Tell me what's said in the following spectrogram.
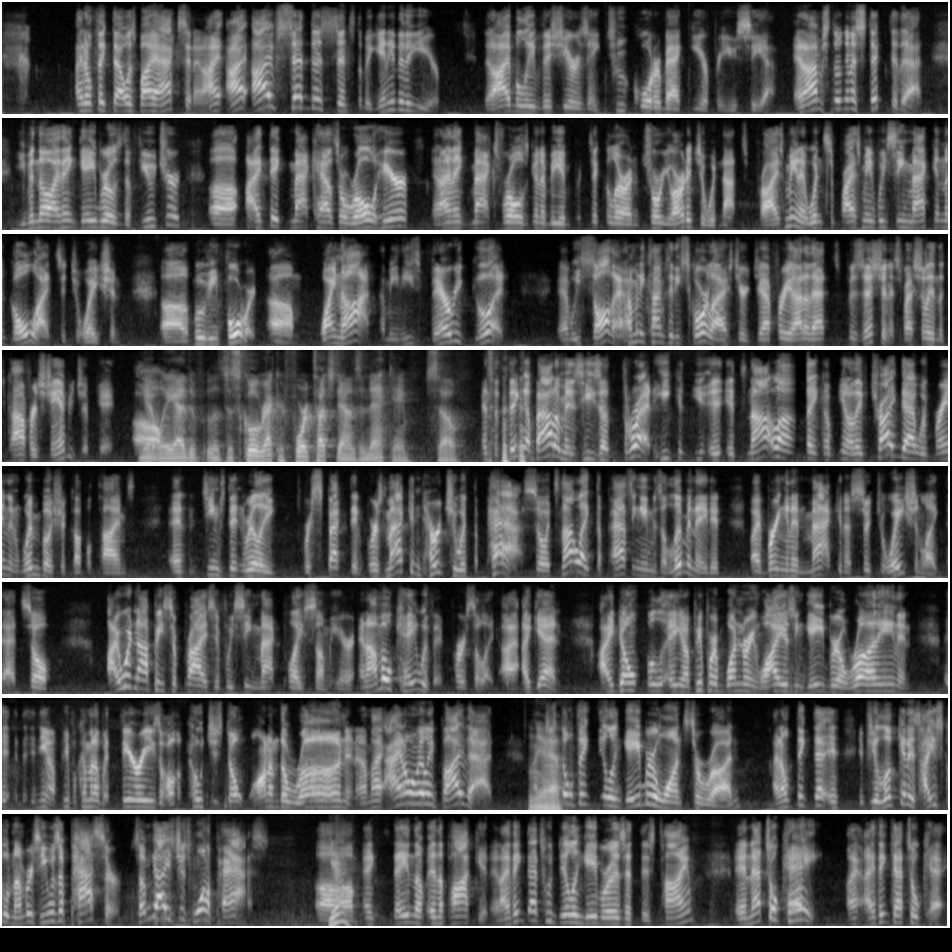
I don't think that was by accident. I, I I've said this since the beginning of the year that I believe this year is a two quarterback year for UCF, and I'm still going to stick to that. Even though I think Gabriel's the future, uh, I think Mack has a role here, and I think Mack's role is going to be in particular on short yardage. It would not surprise me, and it wouldn't surprise me if we see Mack in the goal line situation uh, moving forward. Um, why not? I mean, he's very good. And we saw that. How many times did he score last year, Jeffrey, out of that position, especially in the conference championship game? Yeah, Um, well, he had the, it was a school record four touchdowns in that game. So And the thing about him is he's a threat. He could. It's not like you know they've tried that with Brandon Wimbush a couple times, and teams didn't really respect it. Whereas Mack can hurt you with the pass, so it's not like the passing game is eliminated by bringing in Mack in a situation like that. So I would not be surprised if we see Mack play some here, and I'm okay with it personally. I, again, I don't believe. You know, people are wondering why isn't Gabriel running and. eh, You know, people coming up with theories. All the coaches don't want him to run, and I'm like, I don't really buy that. I just don't think Dillon Gabriel wants to run. I don't think that if you look at his high school numbers, he was a passer. Some guys just want to pass um, Yeah. and stay in the in the pocket, and I think that's who Dillon Gabriel is at this time, and that's okay. I, I think that's okay.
